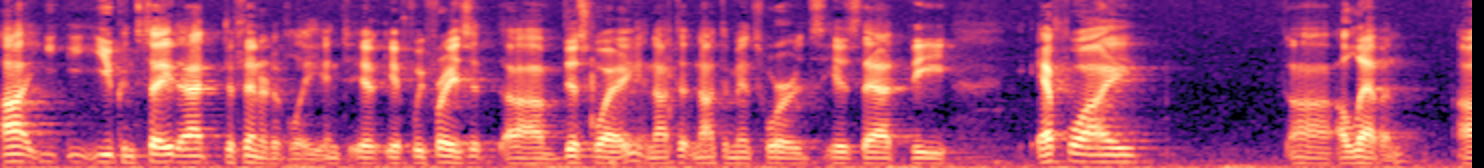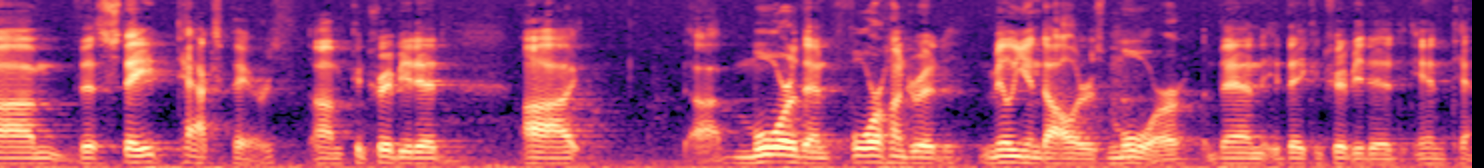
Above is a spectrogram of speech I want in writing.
Uh, You can say that definitively, and if if we phrase it um, this way, and not to not to mince words, is that the FY uh, 11, um, the state taxpayers um, contributed uh, uh, more than $400 million more than they contributed in 10.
